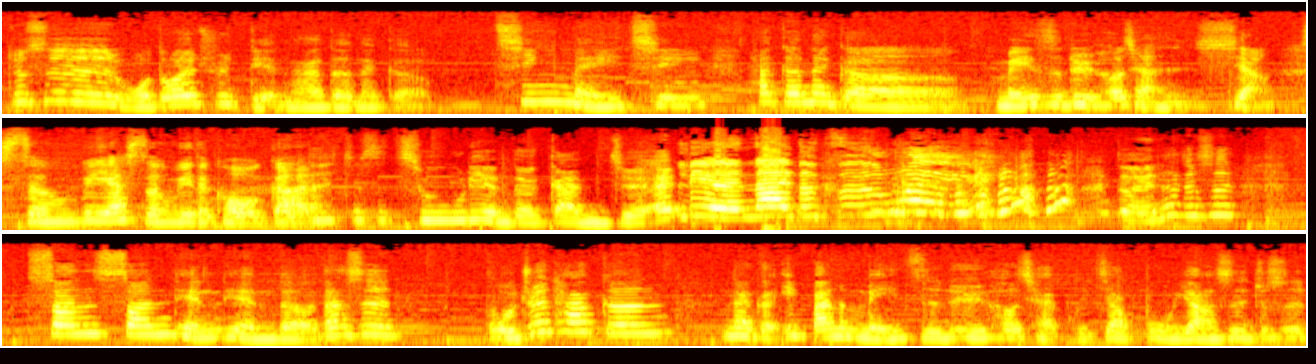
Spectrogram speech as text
就是我都会去点它的那个青梅青，它跟那个梅子绿喝起来很像，生 V 啊生 V 的口感，哎，就是初恋的感觉，哎，恋爱的滋味。对，它就是酸酸甜甜的，但是。我觉得它跟那个一般的梅子绿喝起来比较不一样，是就是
